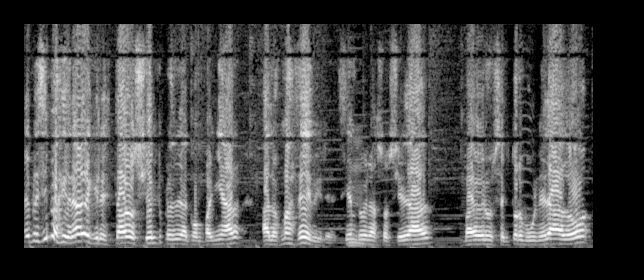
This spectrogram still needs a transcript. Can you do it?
El principio general es que el Estado siempre debe acompañar a los más débiles. Siempre mm. una sociedad va a haber un sector vulnerado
